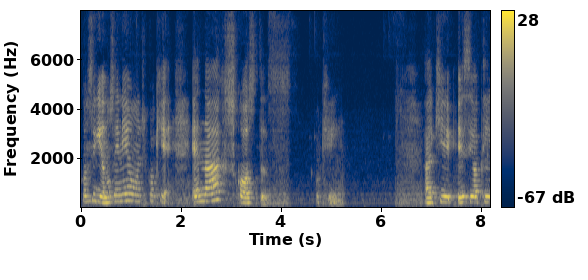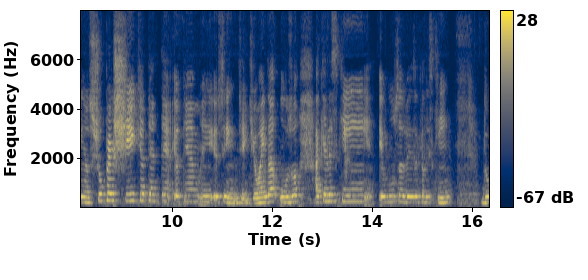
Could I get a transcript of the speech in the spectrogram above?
Consegui, eu não sei nem onde, qual que é. É nas costas. Ok. Aqui, esse óculos super chique, eu tenho, eu tenho, assim, gente, eu ainda uso aquela skin, eu uso às vezes aquela skin do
